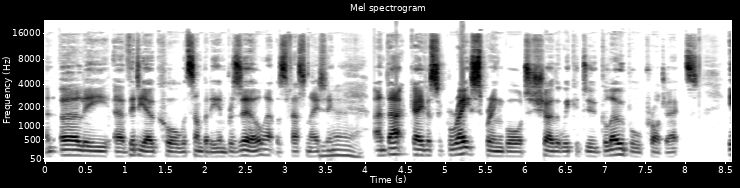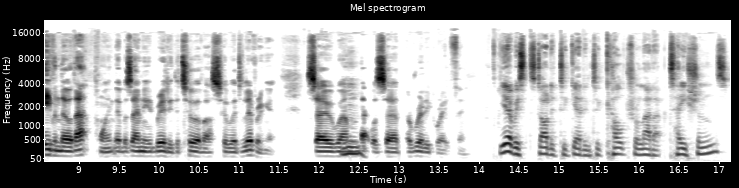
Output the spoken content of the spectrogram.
an early uh, video call with somebody in Brazil. That was fascinating. yeah And that gave us a great springboard to show that we could do global projects, even though at that point there was only really the two of us who were delivering it. So um, Mm. that was a, a really great thing. yeah we started to get into cultural adaptations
